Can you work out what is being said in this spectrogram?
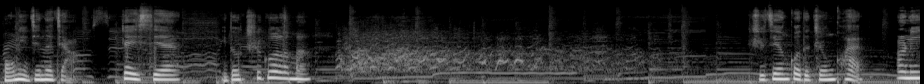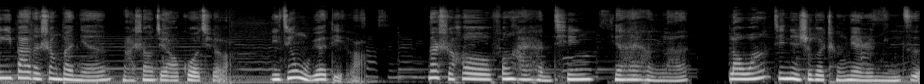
红领巾的角，这些你都吃过了吗？时间过得真快，二零一八的上半年马上就要过去了。已经五月底了，那时候风还很轻，天还很蓝。老王仅仅是个成年人名字，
